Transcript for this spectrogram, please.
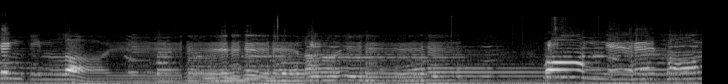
Kinh chín lời lời. Con nghe thông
